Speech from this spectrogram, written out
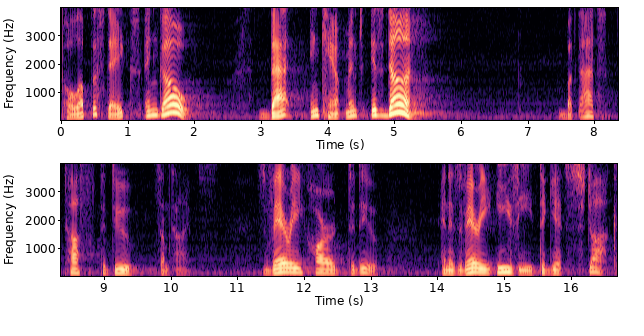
Pull up the stakes and go. That encampment is done. But that's tough to do sometimes. It's very hard to do. And it's very easy to get stuck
